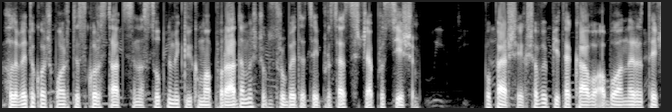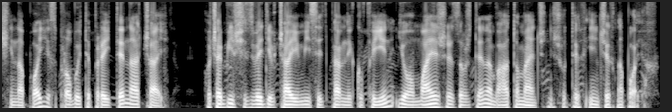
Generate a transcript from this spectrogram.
але ви також можете скористатися наступними кількома порадами, щоб зробити цей процес ще простішим. По-перше, якщо ви п'єте каву або енергетичні напої, спробуйте перейти на чай. Хоча більшість видів чаю містять певний кофеїн, його майже завжди набагато менше, ніж у тих інших напоях.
